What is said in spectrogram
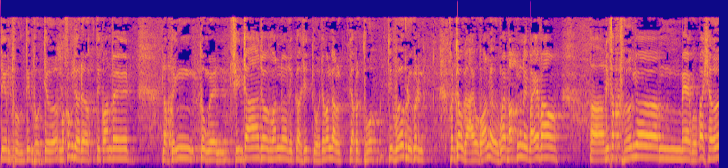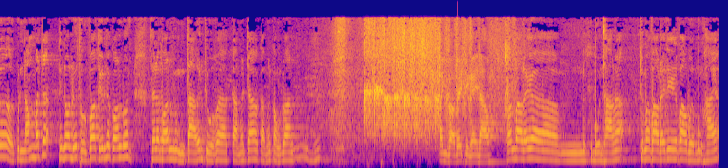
tìm thuốc tìm thuốc chữa mà không chữa được. Thì con về đọc kinh cầu nguyện xin cha cho con được ở trên chùa cho con gặp gặp được thuốc thì vỡ được con con cháu gái của con ở ngoài bắc nó lại bay vào ờ, đi thắp hướng cho mẹ của ba sớ ở quận năm mất á. Thì nó đưa thuốc vào tiêm cho con luôn. Thế là con cũng tạ ơn chùa và cảm ơn cha cảm ơn cộng đoàn. Anh vào đây từ ngày nào? Con vào đây ờ, được 4 tháng đó. Chứ mà vào đây thì vào bữa mùng hai á.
